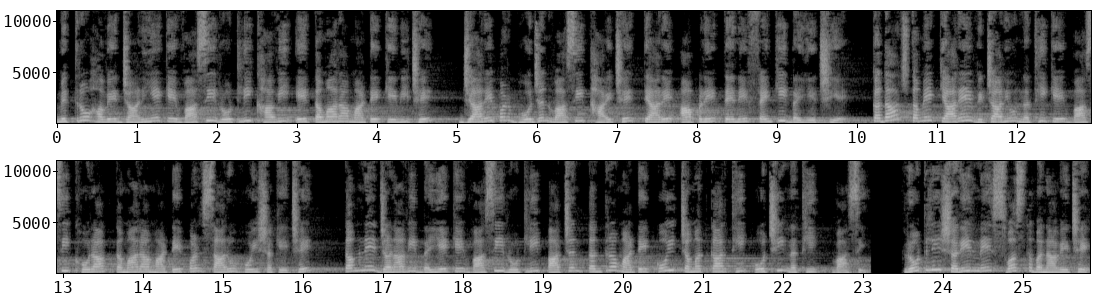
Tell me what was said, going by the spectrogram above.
મિત્રો, હવે જાણીએ કે વાસી રોટલી ખાવી એ તમારા માટે કેવી છે? જ્યારે પણ ભોજન વાસી થાય છે ત્યારે આપણે તેને ફેંકી દઈએ છીએ. કદાચ તમે ક્યારેય વિચાર્યું નથી કે વાસી ખોરાક તમારા માટે પણ સારું હોઈ શકે છે. તમને જણાવી દઈએ કે વાસી રોટલી પાચન તંત્ર માટે કોઈ ચમત્કારથી ઓછી નથી વાસી. રોટલી શરીરને સ્વસ્થ બનાવે છે.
